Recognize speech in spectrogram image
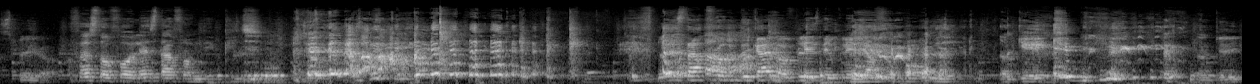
spit it up. First of all, let's start from the pitch. let's start from the kind of place they play their football. Okay. okay.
